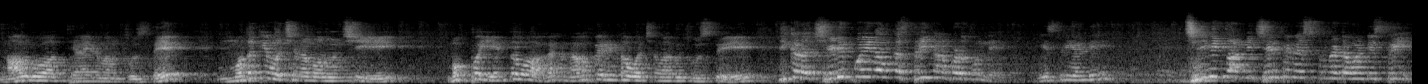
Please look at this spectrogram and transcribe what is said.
నాలుగవ అధ్యాయాన్ని మనం చూస్తే మొదటి వచనము నుంచి ముప్పై ఎనిమిదవ లేక నలభై రెండవ వచనం వరకు చూస్తే ఇక్కడ చెడిపోయిన ఒక స్త్రీ కనపడుతుంది. ఏ స్త్రీ అండి? జీవితాన్ని చెరిపివేసుకున్నటువంటి స్త్రీ.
